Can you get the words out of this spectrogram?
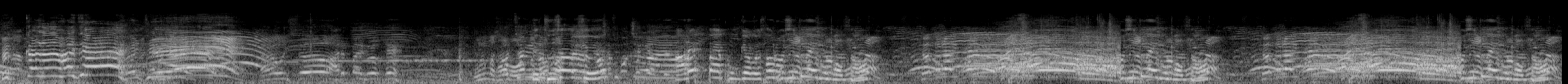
끝까지 화이팅! 화이팅! 잘하고 있어. 아랫발 그렇게. 오는 거 잡아. 네, 두 선수 아랫발 공격을 서로 시도해보면서. 네, 시도해보면서. 네, 시도해보면서.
